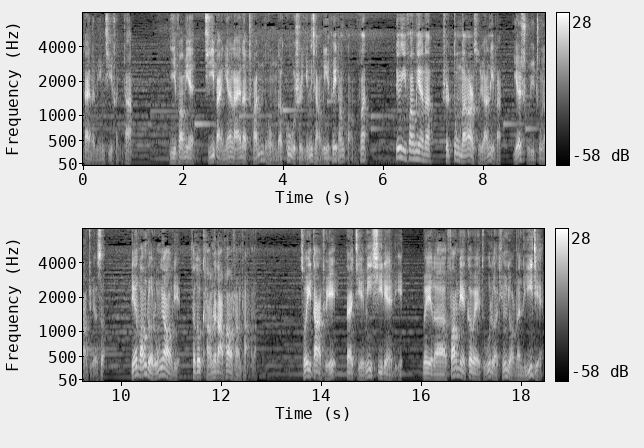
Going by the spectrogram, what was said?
代的名气很大。一方面，几百年来的传统的故事影响力非常广泛；另一方面呢，是动漫二次元里边也属于重要角色，连王者荣耀里他都扛着大炮上场了。所以大锤在解密系列里。为了方便各位读者听友们理解，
